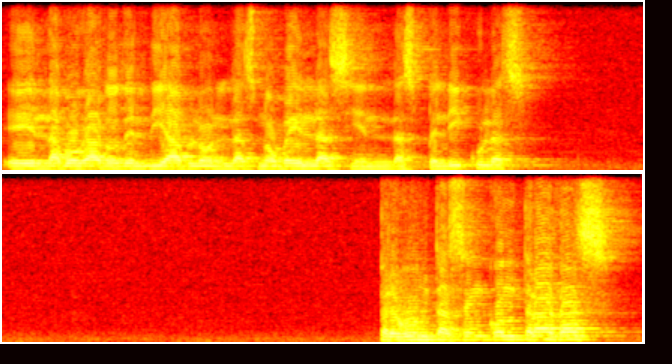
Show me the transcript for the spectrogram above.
el abogado del diablo en las novelas y en las películas. Preguntas encontradas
